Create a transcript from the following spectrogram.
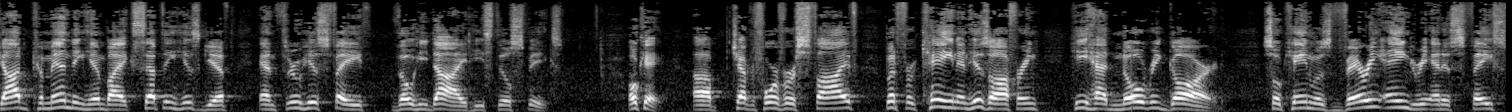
God commending him by accepting his gift, and through his faith, though he died, he still speaks. Okay, uh, chapter 4, verse 5. But for Cain and his offering, he had no regard. So Cain was very angry, and his face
